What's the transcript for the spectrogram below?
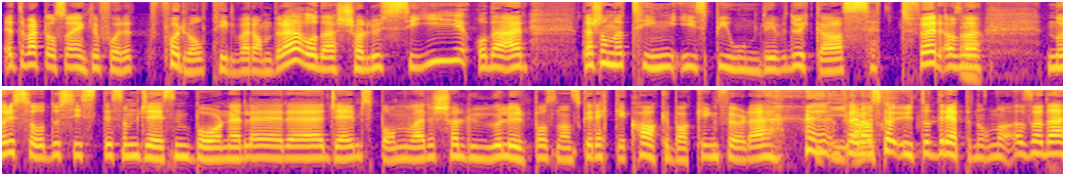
etter hvert også egentlig får et forhold til hverandre. Og det er sjalusi, og det er, det er sånne ting i spionlivet du ikke har sett før. Altså, Når så du sist liksom Jason Bourne eller eh, James Bond være sjalu og lure på hvordan han skulle rekke kakebaking før, det, før han skal ut og drepe noen? Altså, det,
